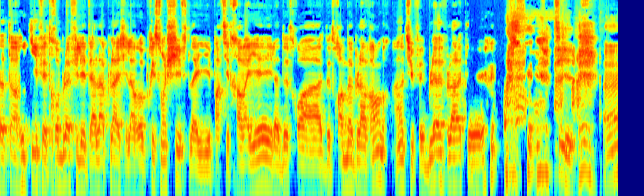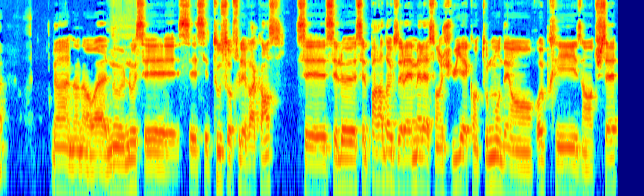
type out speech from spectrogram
Attends, Ricky fait trop bluff. Il était à la plage. Il a repris son shift. Là, il est parti travailler. Il a deux, trois, deux, trois meubles à vendre. Hein, tu fais bluff, là. Tu- hein non, non, non. Ouais, nous, nous, c'est, c'est, c'est tout sauf les vacances. C'est, c'est le, c'est le paradoxe de la MLS en juillet quand tout le monde est en reprise. Tu sais,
